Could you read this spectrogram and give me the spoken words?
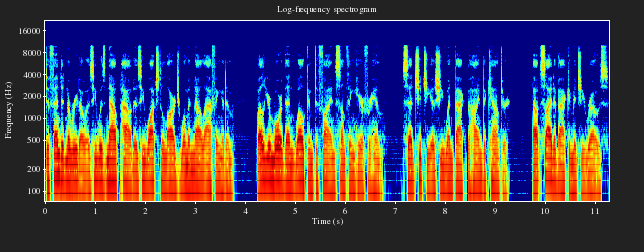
Defended Naruto as he was now proud as he watched the large woman now laughing at him. Well you're more than welcome to find something here for him. Said Chichi as she went back behind the counter. Outside of Akimichi Rose.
